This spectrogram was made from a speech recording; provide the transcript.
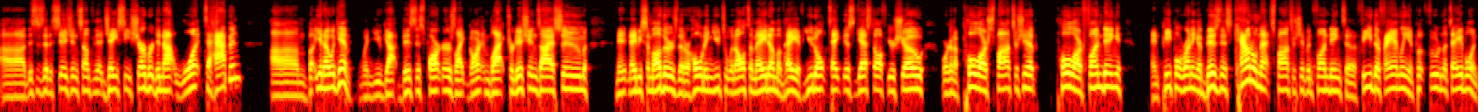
Uh, this is a decision, something that JC Shurburtt did not want to happen. Um, but you know, again, when you've got business partners like Garnet and Black Traditions, I assume maybe some others that are holding you to an ultimatum of, hey, if you don't take this guest off your show, we're going to pull our sponsorship, pull our funding, and people running a business count on that sponsorship and funding to feed their family and put food on the table and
